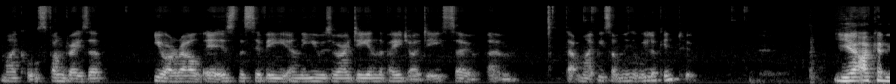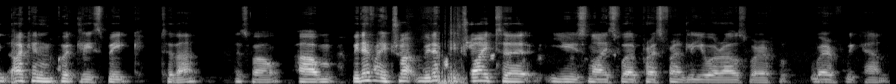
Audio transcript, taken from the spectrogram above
Michael's fundraiser URL. It is the Civi and the user ID and the page ID. So um, that might be something that we look into. Yeah, I can I can quickly speak to that as well. Um, we definitely try we definitely try to use nice WordPress friendly URLs wherever wherever we can.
